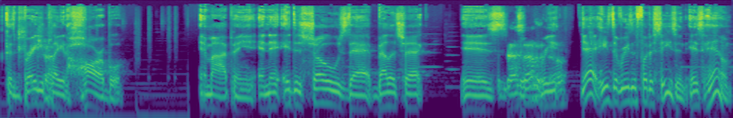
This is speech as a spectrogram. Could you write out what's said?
Because Brady Sure. played horrible, in my opinion, and it, it just shows that Belichick is That's the out it, yeah, he's the reason for the season. It's him.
